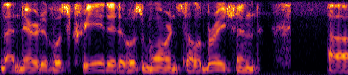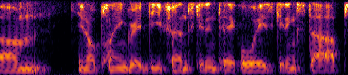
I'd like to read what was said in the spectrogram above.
that narrative was created, it was more in celebration. Um, you know, playing great defense, getting takeaways, getting stops,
